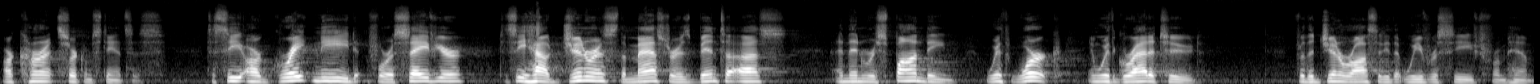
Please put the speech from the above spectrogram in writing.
our current circumstances, to see our great need for a Savior, to see how generous the Master has been to us, and then responding with work and with gratitude for the generosity that we've received from Him.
